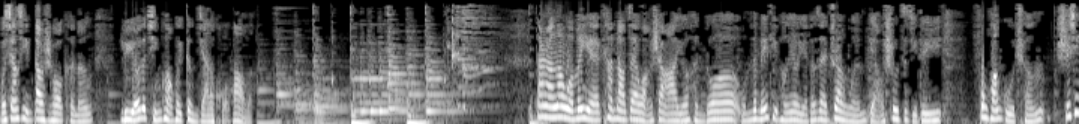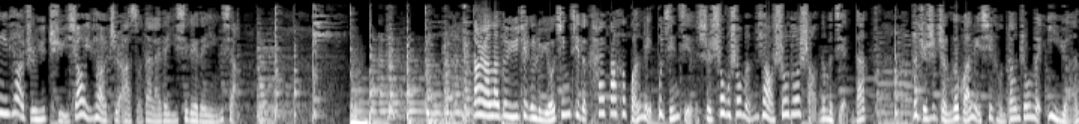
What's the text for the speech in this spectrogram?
我相信到时候可能旅游的情况会更加的火爆了。当然了，我们也看到在网上啊，有很多我们的媒体朋友也都在撰文表述自己对于凤凰古城实行一票制与取消一票制啊所带来的一系列的影响。当然了，对于这个旅游经济的开发和管理，不仅仅是收不收门票、收多少那么简单，它只是整个管理系统当中的一员。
